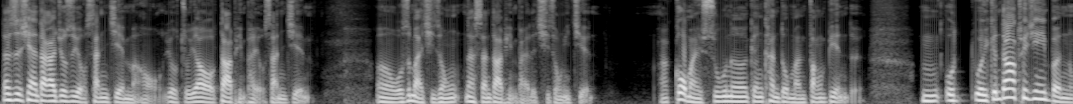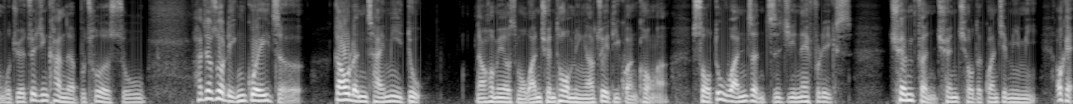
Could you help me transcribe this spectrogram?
但是现在大概就是有三间嘛，哦，有主要大品牌有三间，嗯，我是买其中那三大品牌的其中一间啊。购买书呢跟看都蛮方便的，嗯，我我也跟大家推荐一本我觉得最近看的不错的书，它叫做《零规则高人才密度》，然后后面有什么完全透明啊、最低管控啊、首度完整直击 Netflix 圈粉全球的关键秘密。OK，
